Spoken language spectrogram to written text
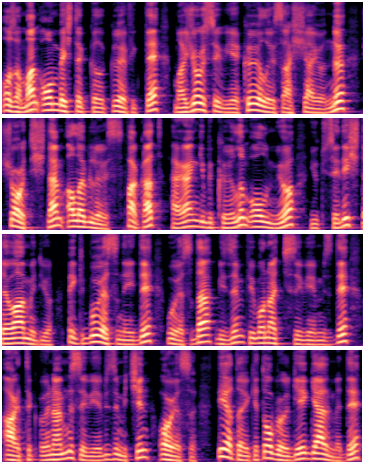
O zaman 15 dakikalık grafikte majör seviye kırılırsa aşağı yönlü short işlem alabiliriz. Fakat herhangi bir kırılım olmuyor. Yükseliş devam ediyor. Peki burası neydi? Burası da bizim Fibonacci seviyemizdi. Artık önemli seviye bizim için orası. Fiyat hareketi o bölgeye gelmedi.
